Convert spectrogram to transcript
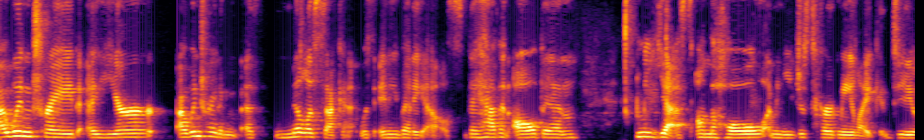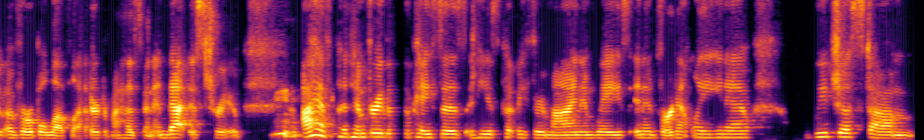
I wouldn't trade a year, I wouldn't trade a, a, millisecond with anybody else. They haven't all been, I mean, yes, on the whole, I mean, you just heard me like do a verbal love letter to my husband, and that is true. I have put him through the paces, and he has put me through mine in ways inadvertently, you know. We just, um,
